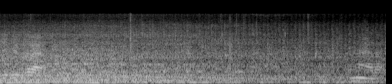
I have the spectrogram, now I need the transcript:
ยี่สิบห้า หน้าแล้ว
